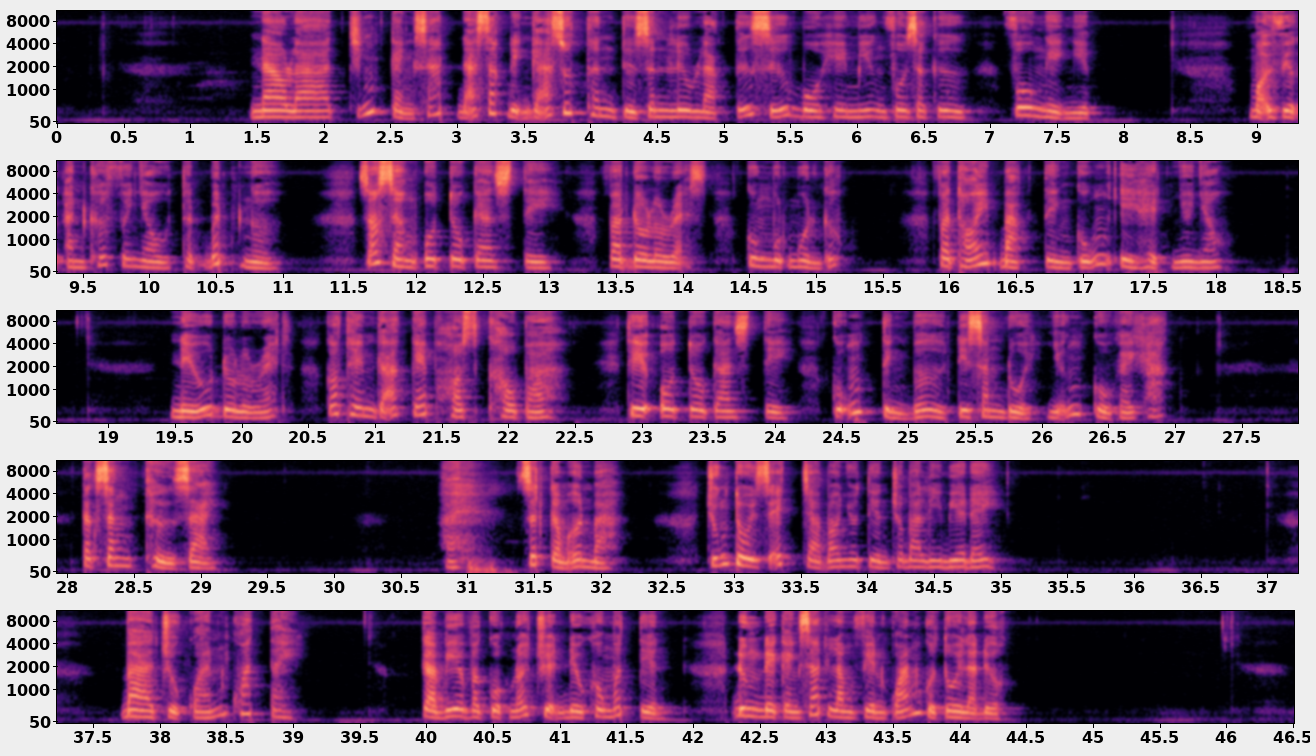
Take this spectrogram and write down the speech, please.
Nào là chính cảnh sát đã xác định gã xuất thân từ dân lưu lạc tứ xứ Bohemian vô gia cư, vô nghề nghiệp. Mọi việc ăn khớp với nhau thật bất ngờ. Rõ ràng Otto Ganste và Dolores cùng một nguồn gốc, và thói bạc tình cũng y hệt như nhau. Nếu Dolores có thêm gã kép Horst thì Otto Ganste cũng tỉnh bơ đi săn đuổi những cô gái khác. Tặc răng thử dài. Hay, rất cảm ơn bà. Chúng tôi sẽ trả bao nhiêu tiền cho ba ly bia đây? Bà chủ quán khoát tay. Cả bia và cuộc nói chuyện đều không mất tiền. Đừng để cảnh sát làm phiền quán của tôi là được.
